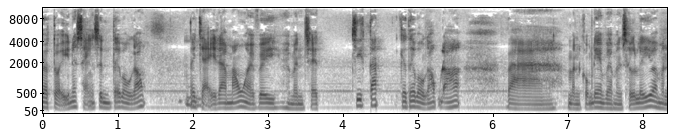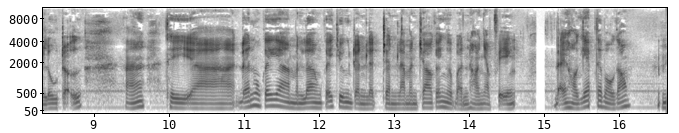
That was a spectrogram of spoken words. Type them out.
cho tủy nó sản sinh tế bào gốc nó ừ. chạy ra máu ngoài vi thì mình sẽ chiết tách cái tế bào gốc đó và mình cũng đem về mình xử lý và mình lưu trữ à, thì à, đến một cái à, mình lên một cái chương trình lịch trình là mình cho cái người bệnh họ nhập viện để họ ghép tế bào gốc ừ.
